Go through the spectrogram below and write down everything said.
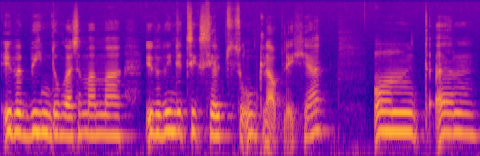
Überwindung. Also man, man, überwindet sich selbst so unglaublich. Ja? Und ähm,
